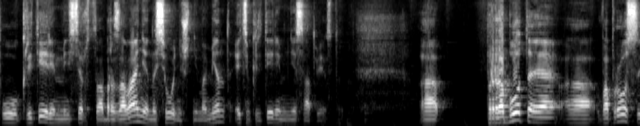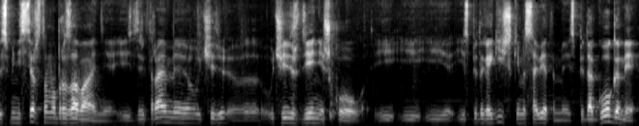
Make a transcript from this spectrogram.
по критериям Министерства образования на сегодняшний момент этим критериям не соответствуют. А, проработая а, вопросы с Министерством образования и с директорами э, учреждений школ, и, и, и, и с педагогическими советами, и с педагогами,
